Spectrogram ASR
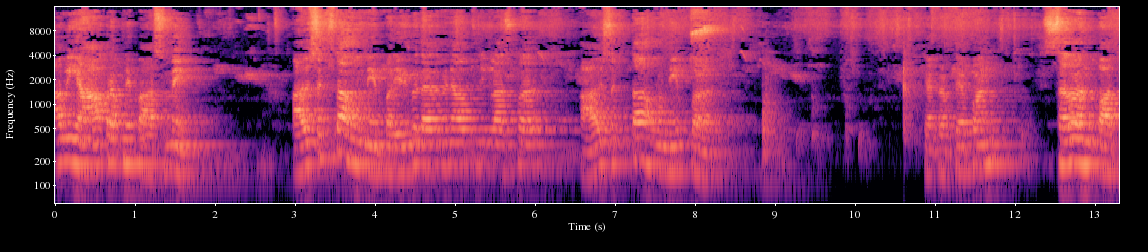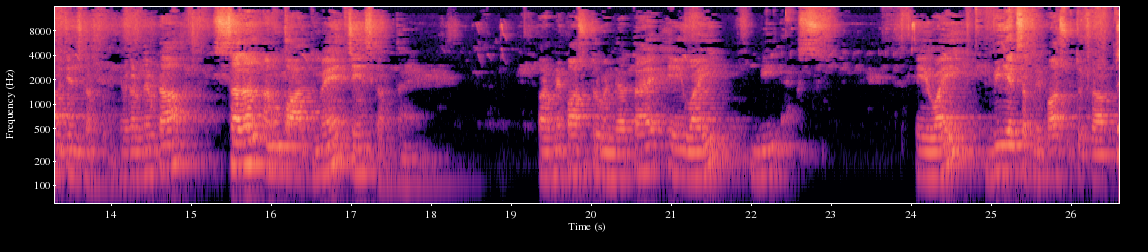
अब यहाँ पर अपने पास में आवश्यकता होने पर, ये भी बताया था मैंने आप अपनी क्लास पर, आवश्यकता होने पर क्या करते हैं अपन? सरल अनुपात में चेंज करते हैं। क्या करते हैं बेटा? सरल अनुपात में चेंज करते हैं। और अपने पास सूत्र बन जाता है A Y B X A Y B X अपने पास सूत्र प्राप्त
